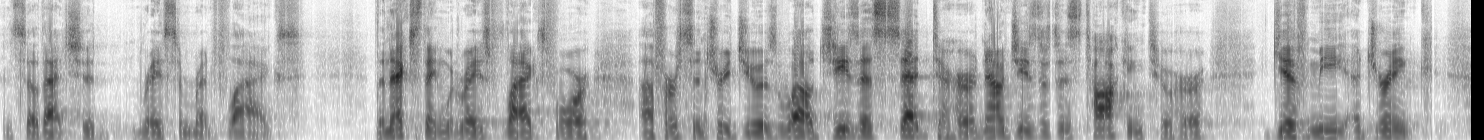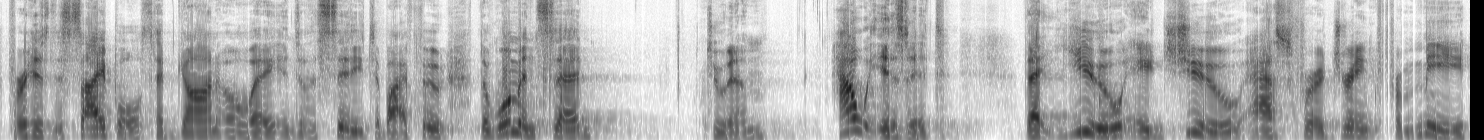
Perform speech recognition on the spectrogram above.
And so that should raise some red flags. The next thing would raise flags for a first century Jew as well. Jesus said to her, now Jesus is talking to her, Give me a drink. For his disciples had gone away into the city to buy food. The woman said to him, How is it that you, a Jew, ask for a drink from me,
